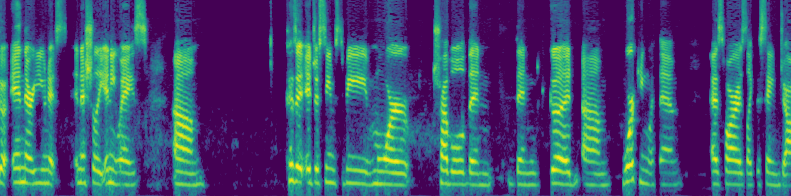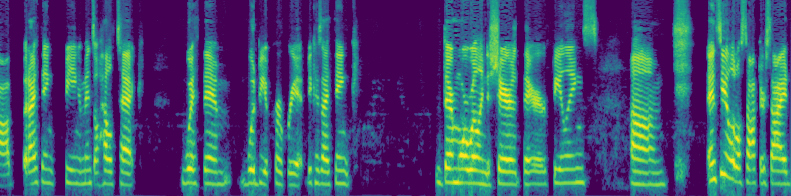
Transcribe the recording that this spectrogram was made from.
go in their units initially, anyways, because it, it just seems to be more trouble than than good um, working with them as far as like the same job. But I think being a mental health tech with them would be appropriate because I think they're more willing to share their feelings um, and see a little softer side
